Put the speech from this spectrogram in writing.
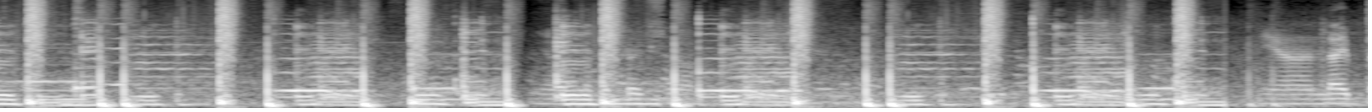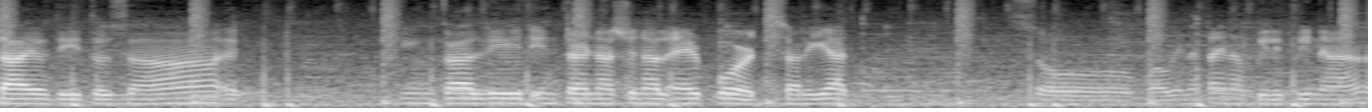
Search. Yan, live tayo dito sa eh, King Khalid International Airport sa Riyadh. So, bawi na tayo ng Pilipinas.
